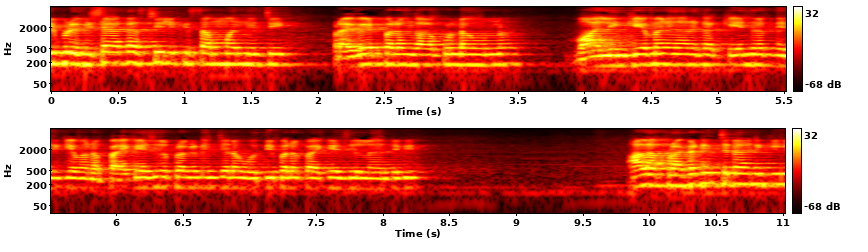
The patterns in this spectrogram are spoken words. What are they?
ఇప్పుడు విశాఖ స్టీల్కి సంబంధించి ప్రైవేట్ పరం కాకుండా ఉన్న వాళ్ళు ఇంకేమైనా కనుక కేంద్రం దీనికి ఏమైనా ప్యాకేజీలు ప్రకటించిన ఉద్దీపన ప్యాకేజీలు లాంటివి అలా ప్రకటించడానికి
